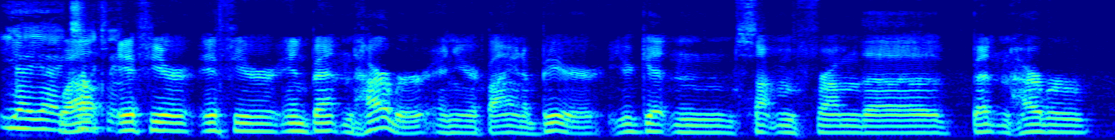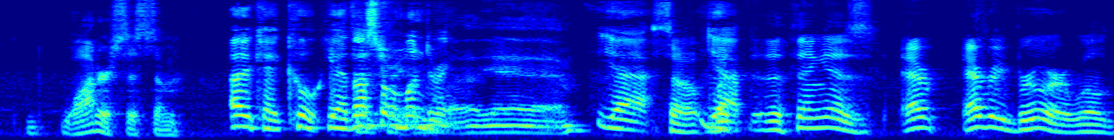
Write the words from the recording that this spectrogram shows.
Yeah, yeah, Well, exactly. if you're if you're in Benton Harbor and you're buying a beer, you're getting something from the Benton Harbor water system. okay, cool. Yeah, that's what I'm wondering. Uh, yeah. Yeah, So, yeah, but the thing is, ev- every brewer will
